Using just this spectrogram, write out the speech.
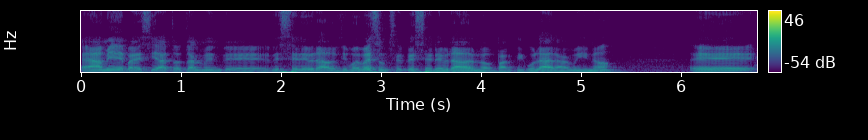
a mí me parecía totalmente descerebrado el tipo. Me parece un ce- descerebrado en lo particular a mí, ¿no? Eh,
